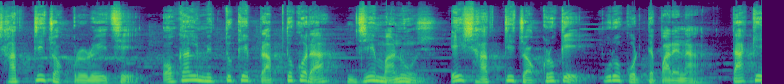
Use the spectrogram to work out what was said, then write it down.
সাতটি চক্র রয়েছে। অকাল মৃত্যুকে প্রাপ্ত করা যে মানুষ এই সাতটি চক্রকে পুরো করতে পারে না, তাকে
